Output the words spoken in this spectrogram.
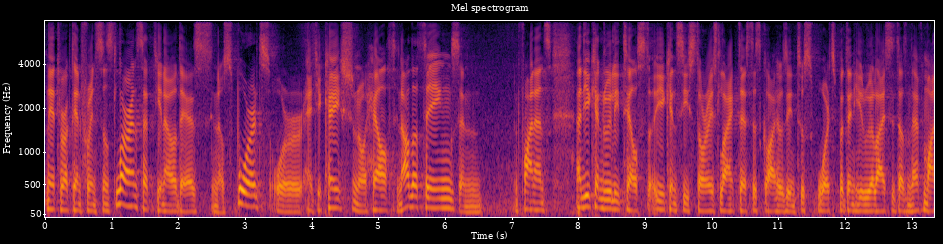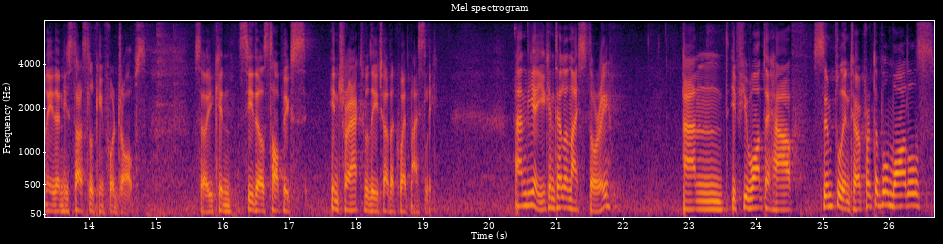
network then, for instance, learns that you know there's you know sports or education or health and other things and in finance. And you can really tell, you can see stories like this, this guy who's into sports, but then he realizes he doesn't have money, then he starts looking for jobs. So you can see those topics interact with each other quite nicely. And yeah, you can tell a nice story. And if you want to have simple interpretable models,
